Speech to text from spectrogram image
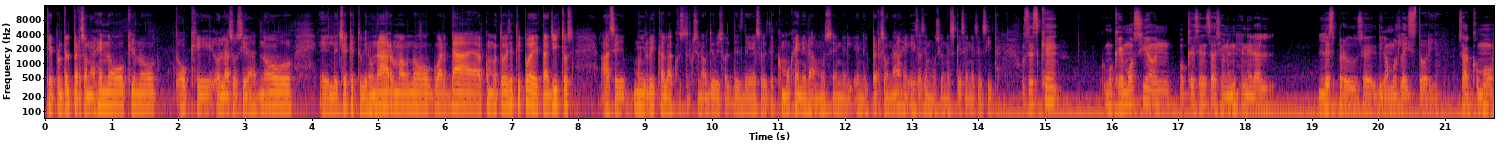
que de pronto el personaje no, que uno o que o la sociedad no, el hecho de que tuviera un arma o no guardada, como todo ese tipo de detallitos, hace muy rica la construcción audiovisual desde eso, desde cómo generamos en el, en el personaje esas emociones que se necesitan. ¿Ustedes qué, como qué emoción o qué sensación en general les produce, digamos, la historia? O sea, ¿cómo,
